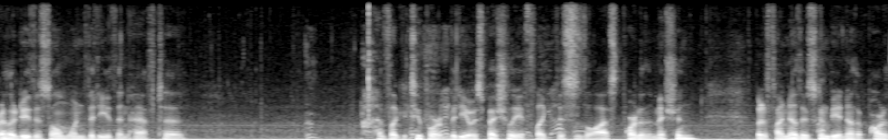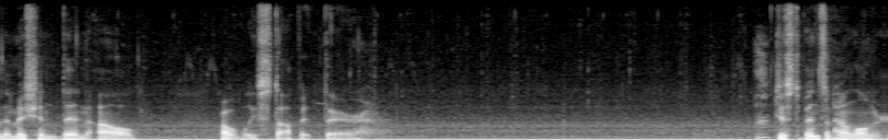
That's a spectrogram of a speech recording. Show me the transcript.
Rather do this all in one video than have to have like a two-part video, especially if like this is the last part of the mission. But if I know there's going to be another part of the mission, then I'll probably stop it there. Just depends on how long or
